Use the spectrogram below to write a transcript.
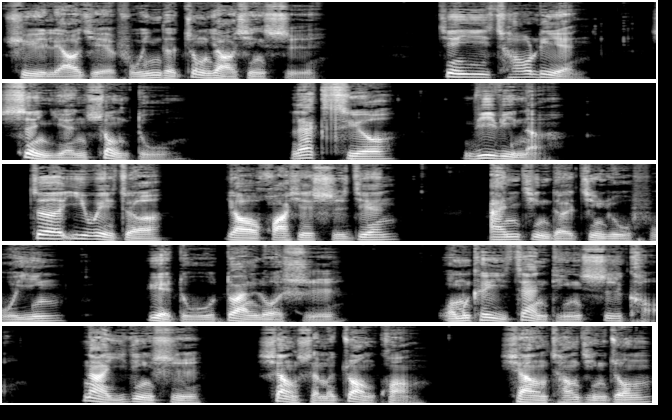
去了解福音的重要性时，建议操练圣言诵读 （Lectio vivina），。这意味着要花些时间。安静地进入福音阅读段落时，我们可以暂停思考，那一定是像什么状况？像场景中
